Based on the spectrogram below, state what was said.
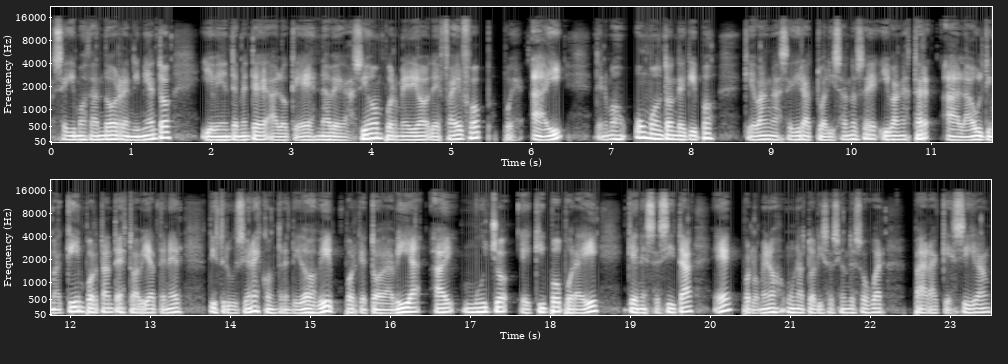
seguimos dando rendimiento y evidentemente a lo que es navegación por medio de Firefox, pues ahí tenemos un montón de equipos que van a seguir actualizándose y van a estar a la última. Qué importante es todavía tener distribuciones con 32 bits porque todavía hay mucho equipo por ahí que necesita eh, por lo menos una actualización de software para que sigan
